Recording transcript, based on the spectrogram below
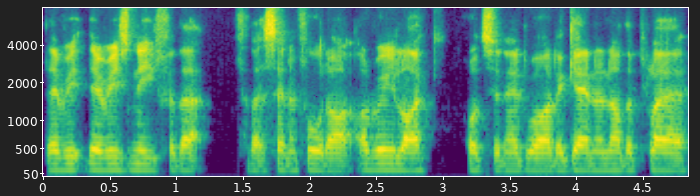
there there is need for that for that centre forward. I, I really like Odsonne Edouard again, another player.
